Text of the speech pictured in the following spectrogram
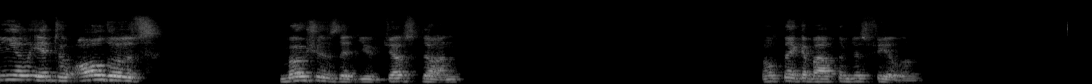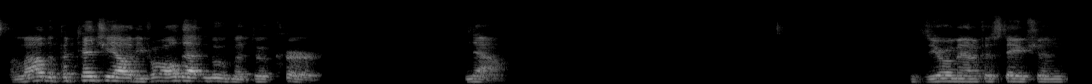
Feel into all those motions that you've just done. Don't think about them, just feel them. Allow the potentiality for all that movement to occur now. Zero manifestation.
